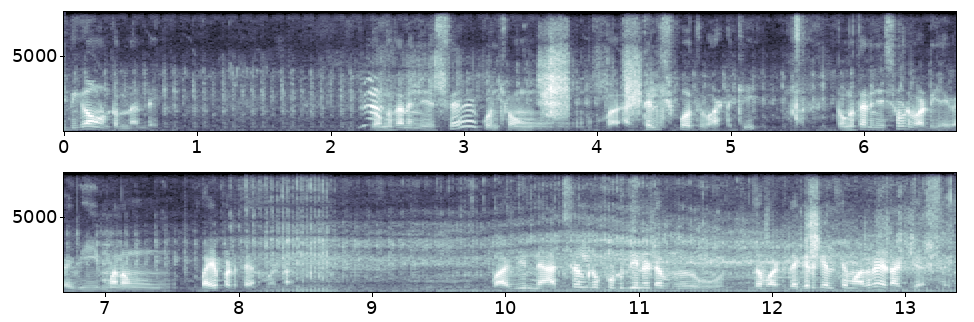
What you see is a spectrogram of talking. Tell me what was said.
ఇదిగా ఉంటుందండి. దొంగతనం చేస్తే కొంచెం తెలిసిపోతుంది వాటికి. దొంగతనం చేసినప్పుడు వాటికి అవి మనం భయపడతాయి అనమాట అవి న్యాచురల్గా ఫుడ్ తినేటప్పుడు వాటి దగ్గరికి వెళ్తే మాత్రం అటాక్ చేస్తాయి.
